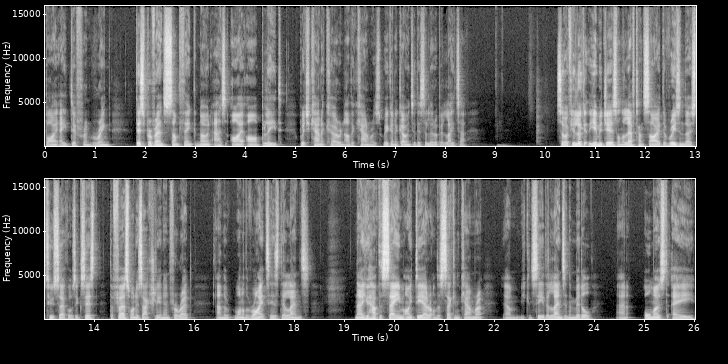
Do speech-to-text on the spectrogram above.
by a different ring. This prevents something known as IR bleed, which can occur in other cameras. We're going to go into this a little bit later. So if you look at the images on the left hand side, the reason those two circles exist, the first one is actually an infrared and the one on the right is the lens. Now you have the same idea on the second camera. Um, you can see the lens in the middle and almost a,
